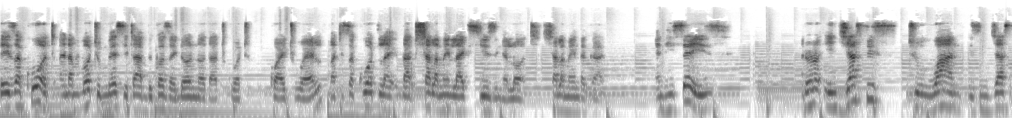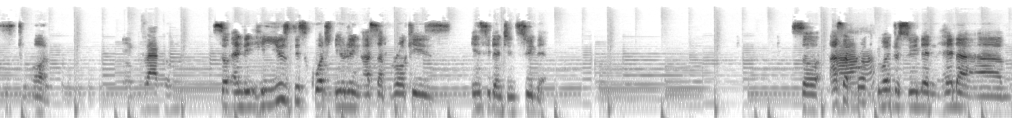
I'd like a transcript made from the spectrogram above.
There's a quote, and I'm about to mess it up because I don't know that quote quite well. But it's a quote like that Charlemagne likes using a lot. Charlemagne the God, and he says, "I don't know. Injustice to one is injustice to all." exactly So, and he used this quote during ASAP Rocky's incident in Sweden. So, ASAP Uh-huh. Rocky went to Sweden, had a, um,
